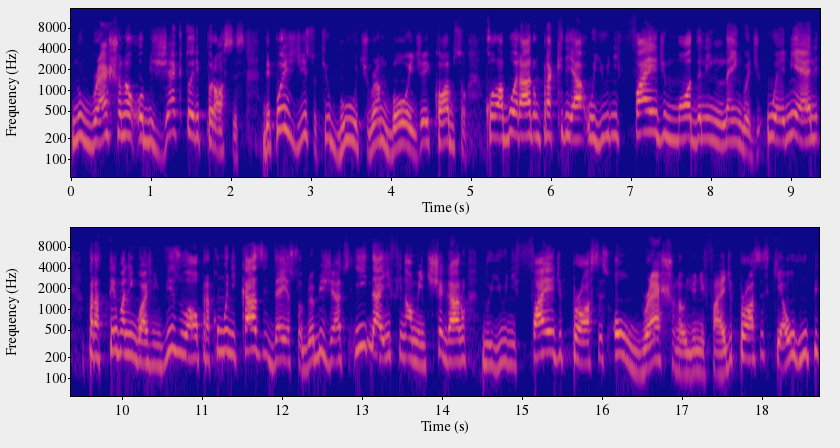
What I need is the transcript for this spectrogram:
no Rational Objectory Process. Depois disso, que o Butch, Rambo e Jacobson colaboraram para criar o Unified Modeling Language, UML, para ter uma linguagem visual para comunicar as ideias sobre objetos e daí finalmente chegaram no Unified Process ou Rational Unified Process, que é o RUP,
